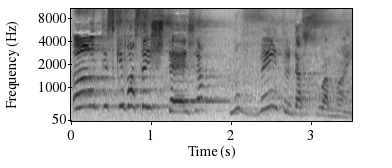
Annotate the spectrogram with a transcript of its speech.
antes que você esteja no ventre da sua mãe.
